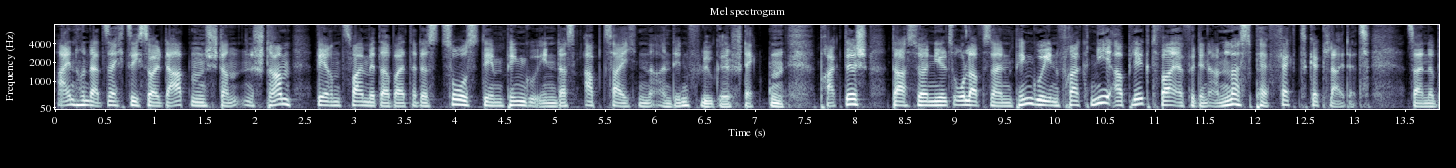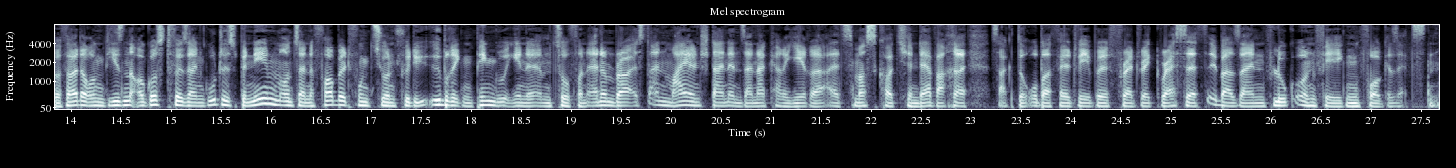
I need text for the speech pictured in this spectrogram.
160 Soldaten standen stramm, während zwei Mitarbeiter des Zoos dem Pinguin das Abzeichen an den Flügel steckten. Praktisch, da Sir Niels Olaf seinen Pinguinfrack nie ablegt, war er für den Anlass perfekt gekleidet. Seine Beförderung diesen August für sein gutes Benehmen und seine Vorbildfunktion für die übrigen Pinguine im Zoo von Edinburgh ist ein Meilenstein in seiner Karriere als Maskottchen der Wache, sagte Oberfeldwebel Frederick Grasseth über seinen flugunfähigen Vorgesetzten.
